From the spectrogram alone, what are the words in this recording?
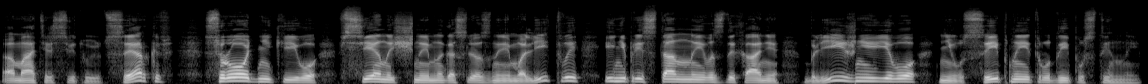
а Матерь Святую Церковь, сродники его, всеночные многослезные молитвы и непрестанные воздыхания, ближние его, неусыпные труды пустынные.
